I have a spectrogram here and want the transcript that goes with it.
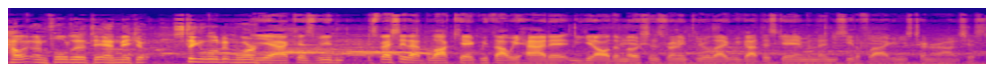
how it unfolded at the end, make it sting a little bit more? Yeah, because we, especially that block kick, we thought we had it, and you get all the emotions running through, like we got this game, and then you see the flag, and you just turn around, it's just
